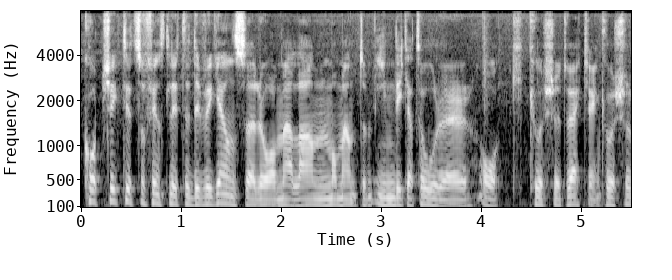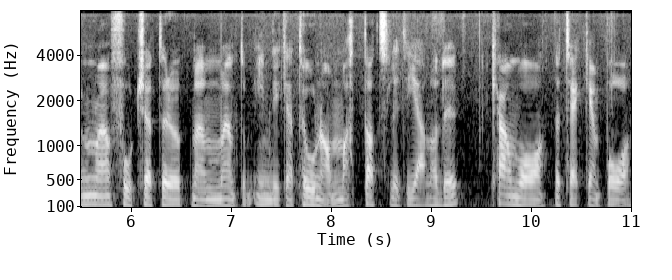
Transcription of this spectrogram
Kortsiktigt så finns det lite divergenser då mellan momentumindikatorer och kursutveckling. Kurserna fortsätter upp, men momentumindikatorerna har mattats lite grann. Och det kan vara ett tecken på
